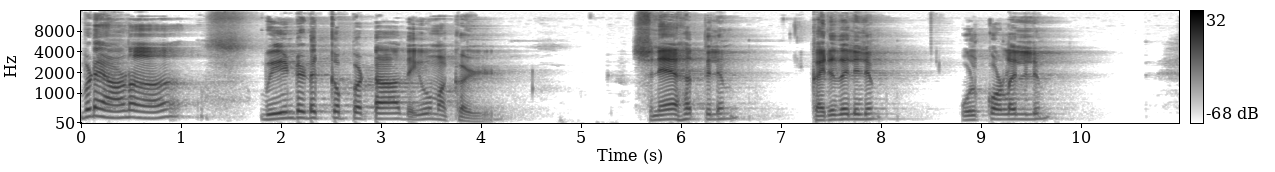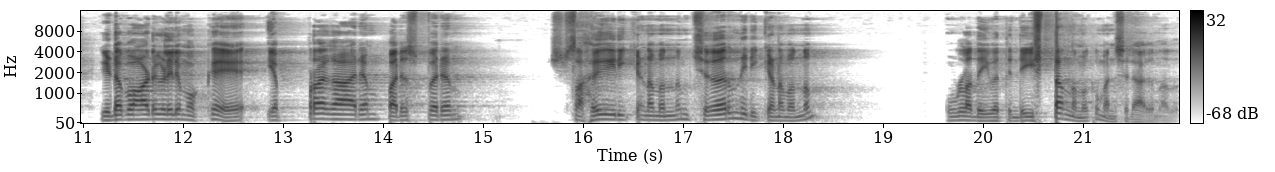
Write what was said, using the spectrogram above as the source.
ഇവിടെയാണ് വീണ്ടെടുക്കപ്പെട്ട ദൈവമക്കൾ സ്നേഹത്തിലും കരുതലിലും ഉൾക്കൊള്ളലിലും ഇടപാടുകളിലുമൊക്കെ എപ്രകാരം പരസ്പരം സഹകരിക്കണമെന്നും ചേർന്നിരിക്കണമെന്നും ഉള്ള ദൈവത്തിന്റെ ഇഷ്ടം നമുക്ക് മനസ്സിലാകുന്നത്.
